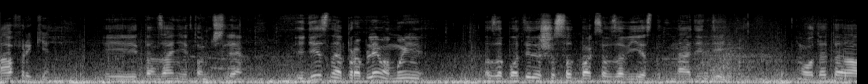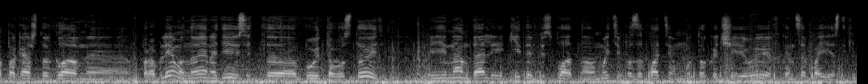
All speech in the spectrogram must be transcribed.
Африки и Танзании в том числе. Единственная проблема, мы заплатили 600 баксов за въезд на один день. Вот это пока что главная проблема, но я надеюсь, это будет того стоить. И нам дали гида бесплатного, мы типа заплатим ему только чаевые в конце поездки.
